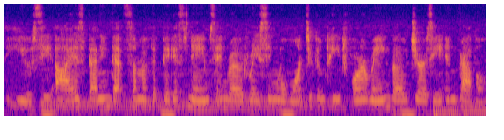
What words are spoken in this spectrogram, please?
The UCI is betting that some of the biggest names in road racing will want to compete for a rainbow jersey in gravel.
